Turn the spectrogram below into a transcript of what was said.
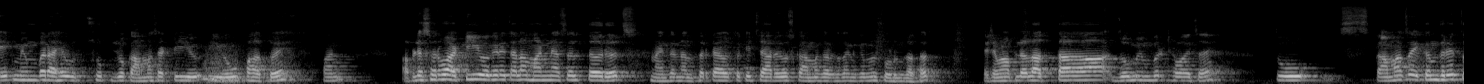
एक मेंबर आहे उत्सुक जो कामासाठी येऊ येऊ आहे पण आपल्या सर्व अटी वगैरे त्याला मान्य असेल तरच. नाहीतर नंतर काय होतं की चार दिवस कामं करतात आणि किंवा सोडून जातात. त्याच्यामुळे आपल्याला आत्ता जो मेंबर ठेवायचा आहे तो कामाचं एकंदरीत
